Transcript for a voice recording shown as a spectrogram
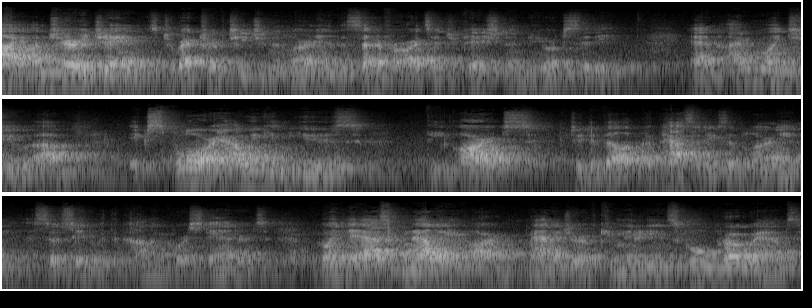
Hi, I'm Jerry James, Director of Teaching and Learning at the Center for Arts Education in New York City. And I'm going to um, explore how we can use the arts to develop capacities of learning associated with the Common Core standards. I'm going to ask Nellie, our Manager of Community and School Programs,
